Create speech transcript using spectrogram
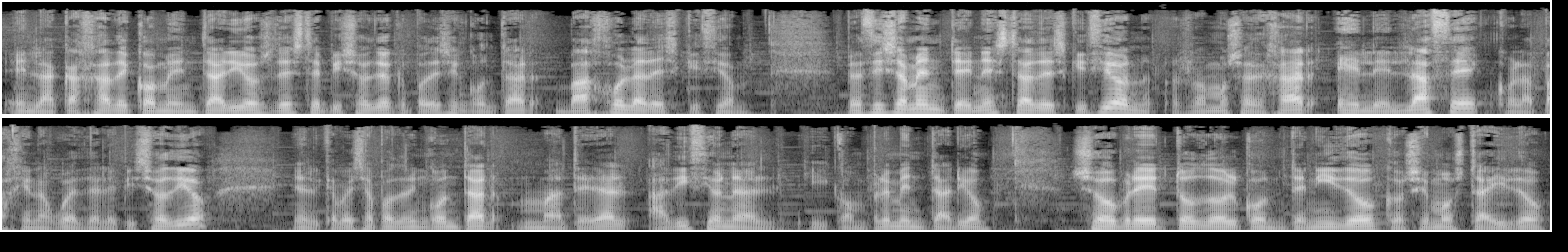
en la caja de comentarios de este episodio que podéis encontrar bajo la descripción. Precisamente en esta descripción os vamos a dejar el enlace con la página web del episodio en el que vais a poder encontrar material adicional y complementario sobre todo el contenido que os hemos traído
